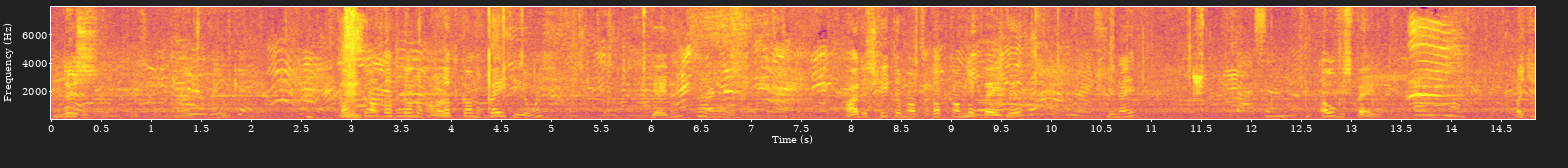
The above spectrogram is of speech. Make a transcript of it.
Dus. Wat kan, nog, wat kan nog beter, jongens? Jaden? Harder schieten, wat, wat kan nog beter? Je weet? Overspelen. Want je,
